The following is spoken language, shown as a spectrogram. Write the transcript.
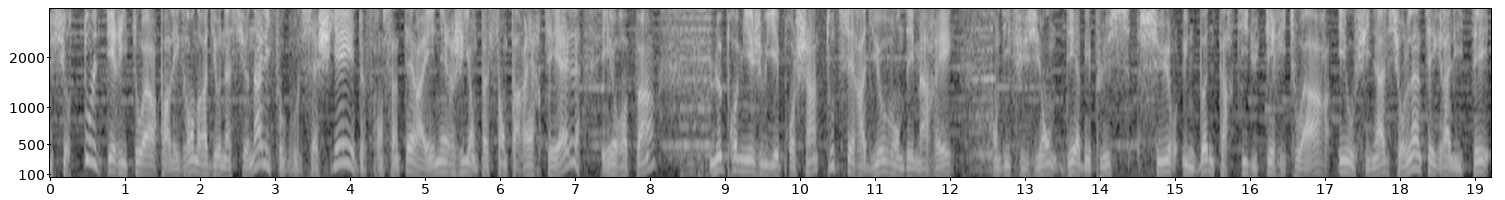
sur tout le territoire par les grandes radios nationales, il faut que vous le sachiez, de France Inter à Énergie en passant par RTL et Europe 1, le 1er juillet prochain, toutes ces radios vont démarrer en diffusion DAB+, sur une bonne partie du territoire et au final sur l'intégralité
